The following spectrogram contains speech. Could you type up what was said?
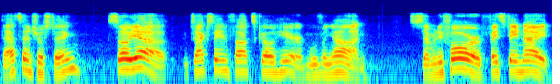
That's interesting. So yeah, exact same thoughts go here. Moving on. 74, Fate Stay Night.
